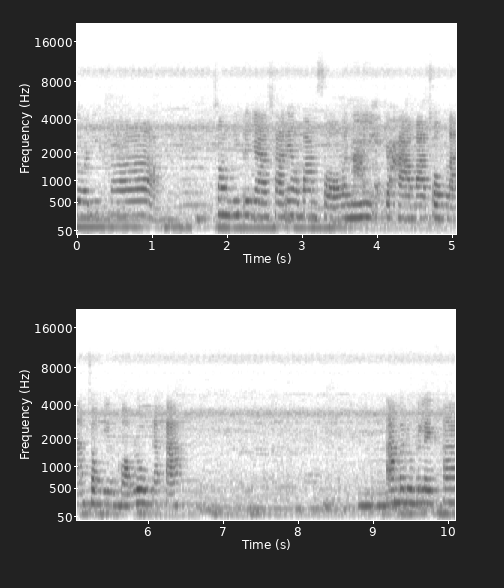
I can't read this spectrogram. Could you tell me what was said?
สวัสดีค่ะ ช่องนิตยาชาแนลบ้านสอวันนี้จะพามาชมร้านชมวิวกรอบรูปนะคะ ตามมาดูกันเลยค่ะ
